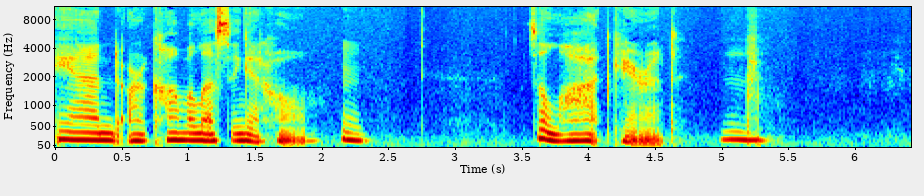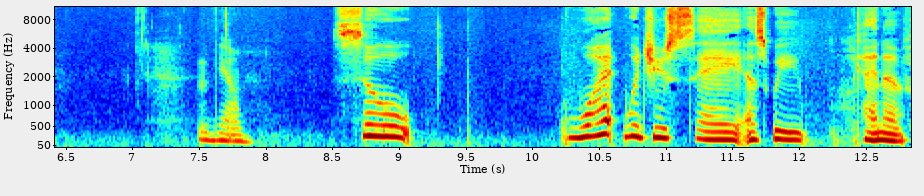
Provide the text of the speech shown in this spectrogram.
and are convalescing at home. Mm. It's a lot, Karen. Mm. Yeah. So, what would you say as we kind of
